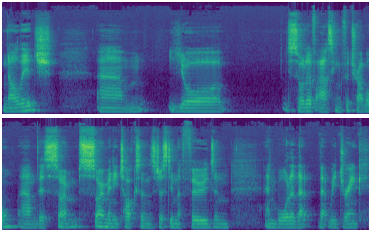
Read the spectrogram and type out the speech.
knowledge, um, you're sort of asking for trouble. Um, there's so so many toxins just in the foods and and water that that we drink.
